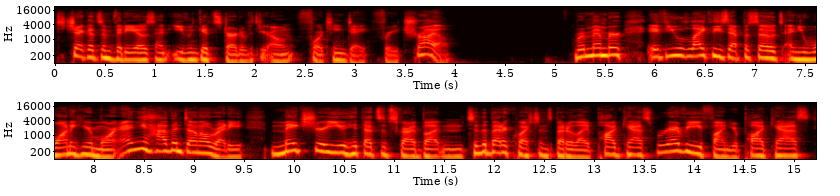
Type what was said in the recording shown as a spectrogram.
to check out some videos and even get started with your own 14 day free trial. Remember, if you like these episodes and you want to hear more and you haven't done already, make sure you hit that subscribe button to the Better Questions, Better Life podcast, wherever you find your podcast.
